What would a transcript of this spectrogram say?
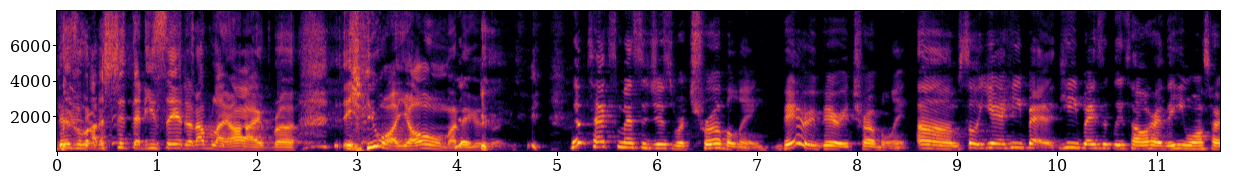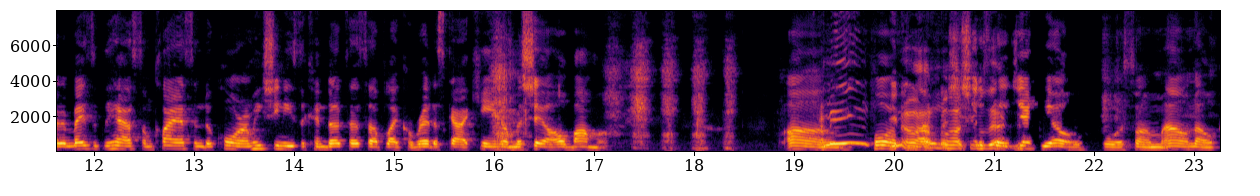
There's a lot of shit that he said that I'm like, all right, bro, you on your own, my nigga the text messages were troubling, very, very troubling. Um, so yeah, he ba- he basically told her that he wants her to basically have some class and decorum. He, she needs to conduct herself like Coretta Scott King or Michelle Obama. Um, I mean, or, you know, I don't know how she, she was at Jackie O or something. I don't know.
